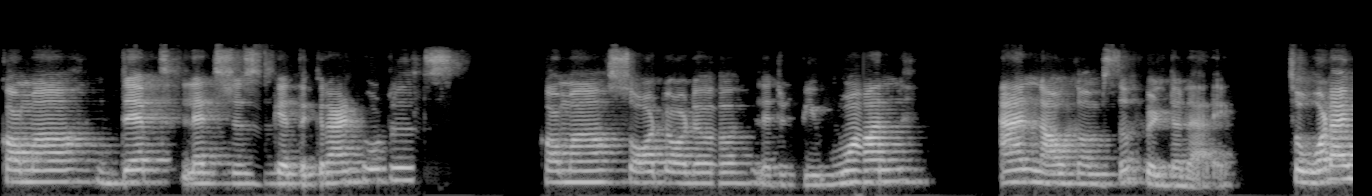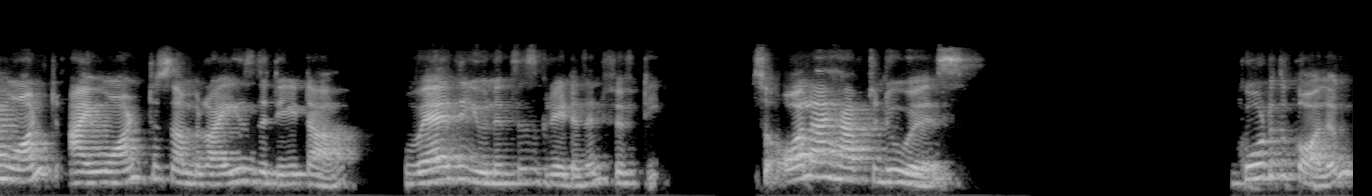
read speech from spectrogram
comma, depth, let's just get the grand totals, comma, sort order, let it be one, and now comes the filter array. So what I want, I want to summarize the data where the units is greater than 50. So all I have to do is go to the column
